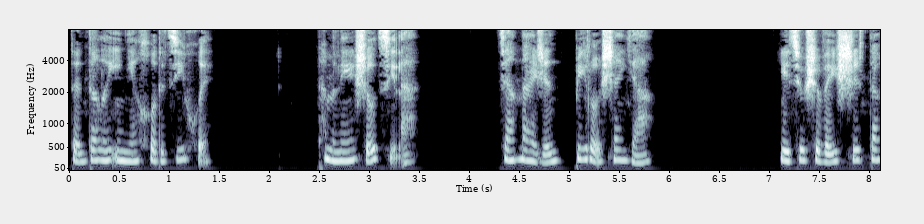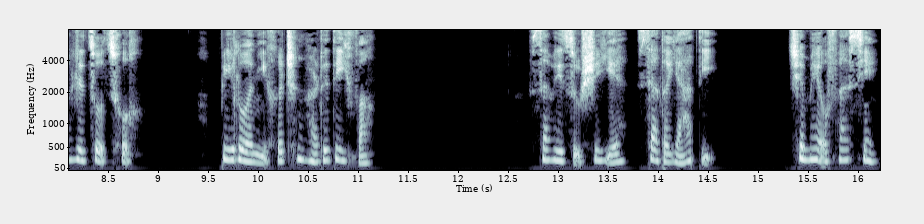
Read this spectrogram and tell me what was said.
等到了一年后的机会，他们联手起来，将那人逼落山崖。也就是为师当日做错，逼落你和琛儿的地方。三位祖师爷下到崖底，却没有发现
